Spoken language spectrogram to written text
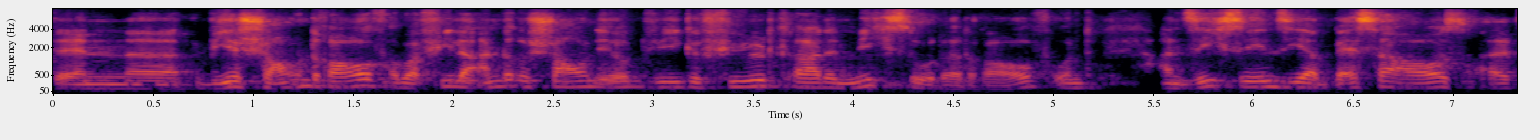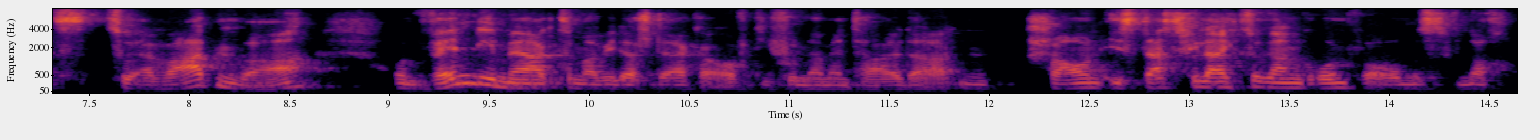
Denn äh, wir schauen drauf, aber viele andere schauen irgendwie gefühlt gerade nicht so darauf. Und an sich sehen sie ja besser aus, als zu erwarten war. Und wenn die Märkte mal wieder stärker auf die Fundamentaldaten schauen, ist das vielleicht sogar ein Grund, warum es noch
